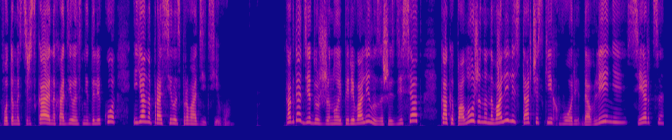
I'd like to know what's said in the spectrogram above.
Фотомастерская находилась недалеко, и я напросилась проводить его. Когда деду с женой перевалило за 60, как и положено, навалились старческие хвори, давление, сердце,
